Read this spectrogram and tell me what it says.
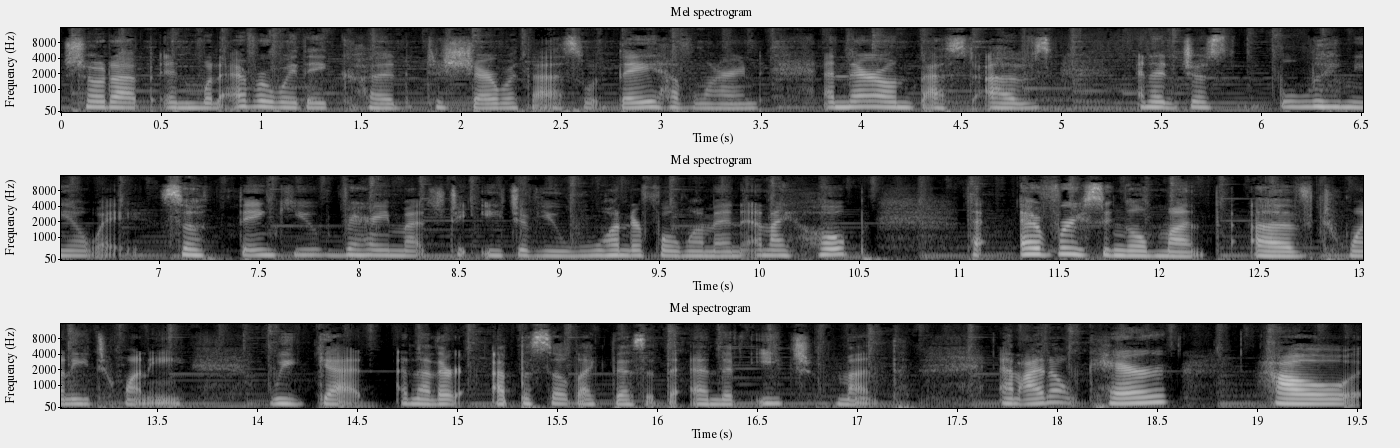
showed up in whatever way they could to share with us what they have learned and their own best ofs. And it just blew me away. So thank you very much to each of you wonderful women. And I hope that every single month of 2020, we get another episode like this at the end of each month. And I don't care how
